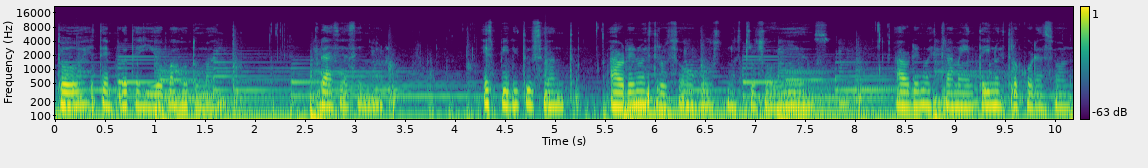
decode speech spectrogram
todos estén protegidos bajo tu manto. Gracias Señor. Espíritu Santo, abre nuestros ojos, nuestros oídos, abre nuestra mente y nuestro corazón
